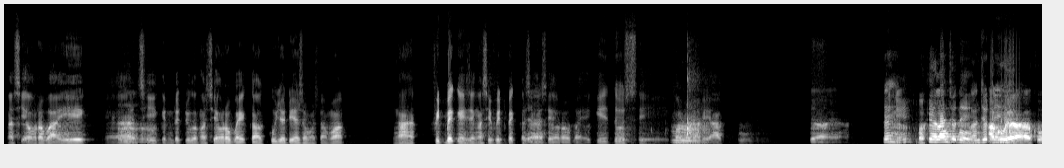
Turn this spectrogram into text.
ngasih aura baik ya kan Mm. si gendut juga ngasih aura baik ke aku jadi ya sama-sama nggak feedback ya sih ngasih feedback kasih Iya. ngasih aura baik gitu sih kalau Hmm. dari aku Ya, ya. Oke, ini Oke, lanjut nih. Lanjut aku nih. ya, aku.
